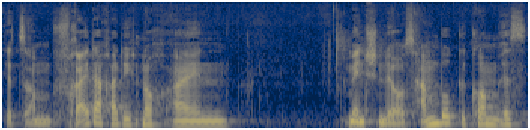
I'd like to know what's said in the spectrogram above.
Jetzt am Freitag hatte ich noch einen Menschen, der aus Hamburg gekommen ist.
